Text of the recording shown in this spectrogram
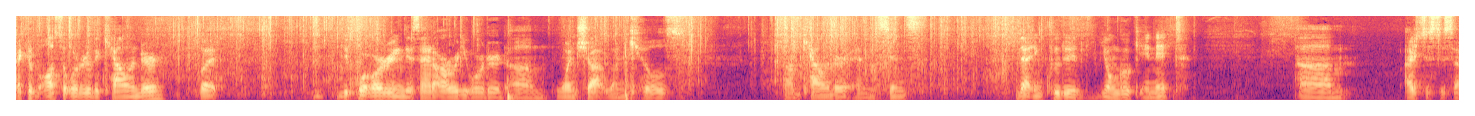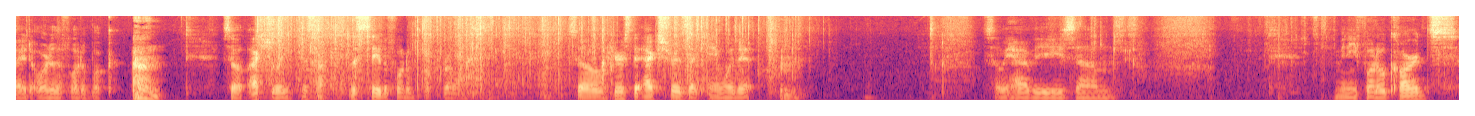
I could have also ordered the calendar, but before ordering this, I had already ordered um, One Shot, One Kills um, calendar, and since that included Yongguk in it, um, I just decided to order the photo book. so actually, let's not let's save the photo book for last. So here's the extras that came with it. so we have these um, mini photo cards.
